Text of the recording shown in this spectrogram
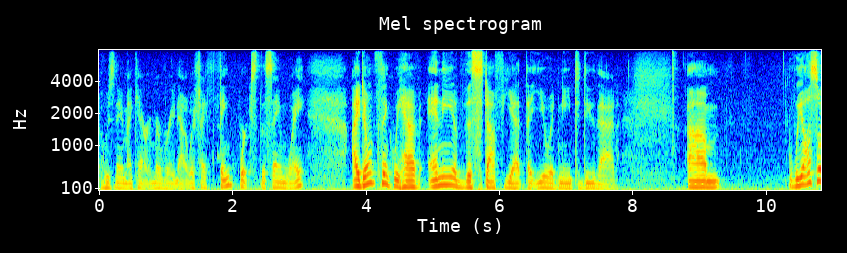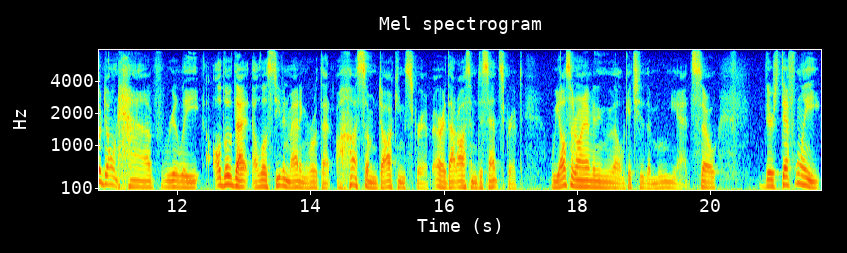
whose name I can't remember right now, which I think works the same way. I don't think we have any of the stuff yet that you would need to do that. Um, we also don't have really, although that, although Stephen Matting wrote that awesome docking script or that awesome descent script, we also don't have anything that'll get you to the moon yet. So there's definitely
